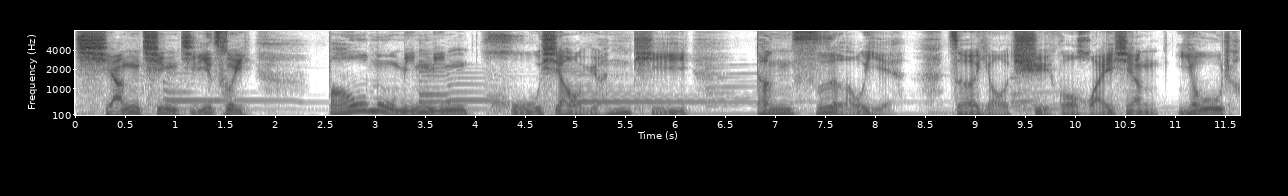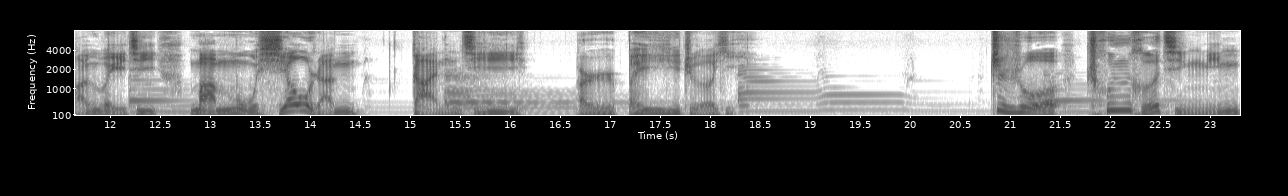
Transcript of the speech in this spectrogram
樯倾楫摧。薄暮冥冥，虎啸猿啼。登斯楼也，则有去国怀乡，忧谗畏讥，满目萧然，感极而悲者矣。至若春和景明，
